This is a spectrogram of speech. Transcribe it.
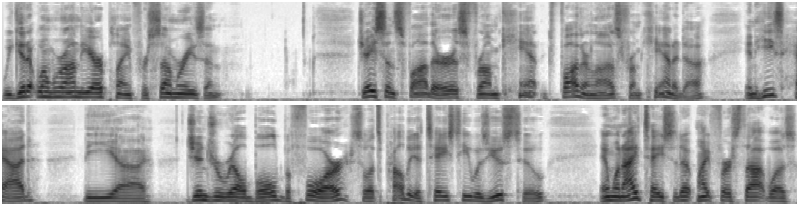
We get it when we're on the airplane for some reason. Jason's father is from Can- father-in-law is from Canada, and he's had the uh, ginger ale bold before, so it's probably a taste he was used to. And when I tasted it, my first thought was,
